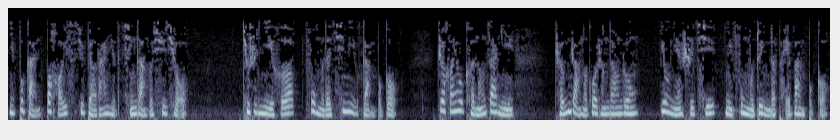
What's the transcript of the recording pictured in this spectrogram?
你不敢不好意思去表达你的情感和需求，就是你和父母的亲密感不够。这很有可能在你成长的过程当中，幼年时期你父母对你的陪伴不够。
